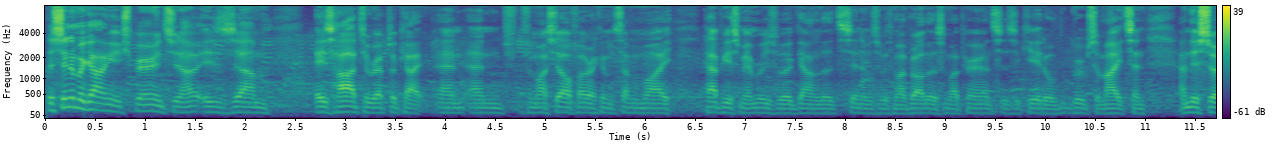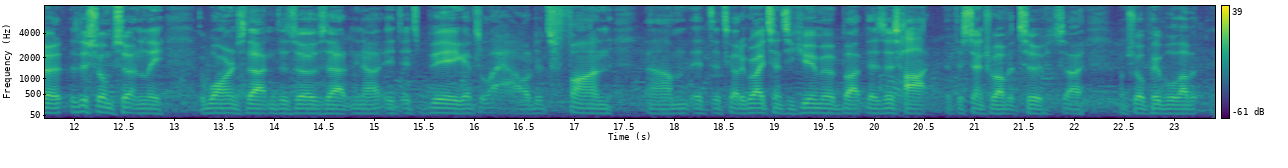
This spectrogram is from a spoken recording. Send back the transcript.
the cinema going experience, you know, is um, is hard to replicate. And, and for myself, I reckon some of my happiest memories were going to the cinemas with my brothers and my parents as a kid or groups of mates. And, and this, uh, this film certainly warrants that and deserves that. You know, it, it's big, it's loud, it's fun, um, it, it's got a great sense of humour, but there's this heart at the centre of it too. So I'm sure people will love it.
